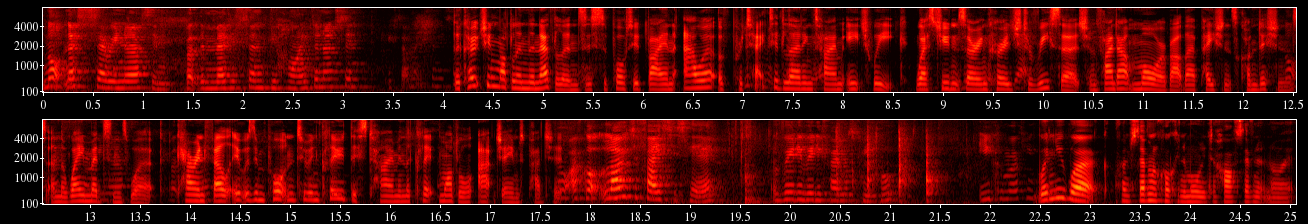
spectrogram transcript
not necessarily nursing, but the medicine behind the nursing. If that makes any sense. The coaching model in the Netherlands is supported by an hour of protected learning time each week, where students are encouraged to research and find out more about their patients' conditions and the way medicines work. Karen felt it was important to include this time in the CLIP model at James Paget. So I've got loads of faces here of really, really famous people. You can work in When you work from seven o'clock in the morning to half seven at night,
